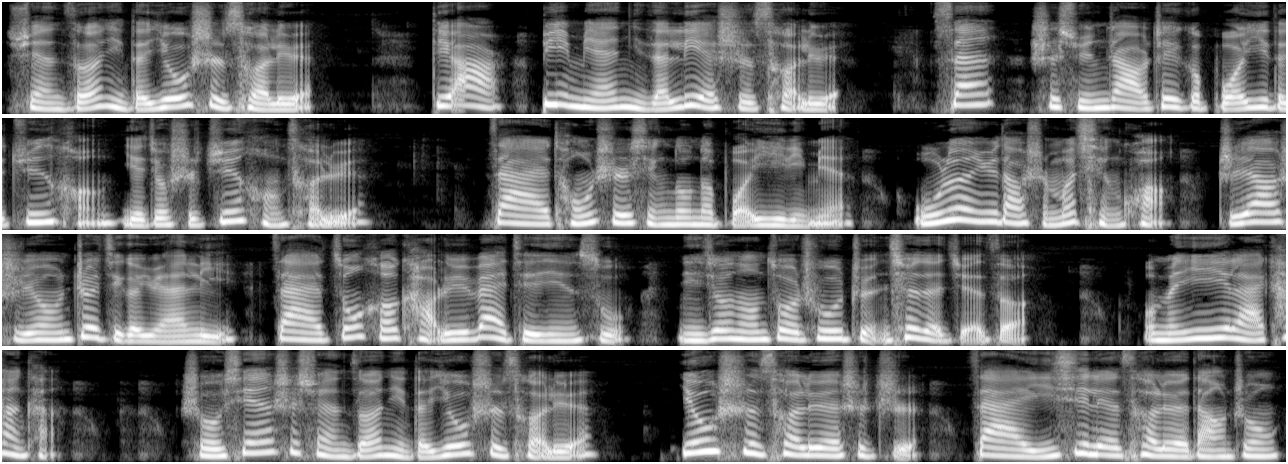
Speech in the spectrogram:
选择你的优势策略，第二避免你的劣势策略，三是寻找这个博弈的均衡，也就是均衡策略。在同时行动的博弈里面，无论遇到什么情况，只要使用这几个原理，再综合考虑外界因素，你就能做出准确的抉择。我们一一来看看。首先是选择你的优势策略。优势策略是指在一系列策略当中，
